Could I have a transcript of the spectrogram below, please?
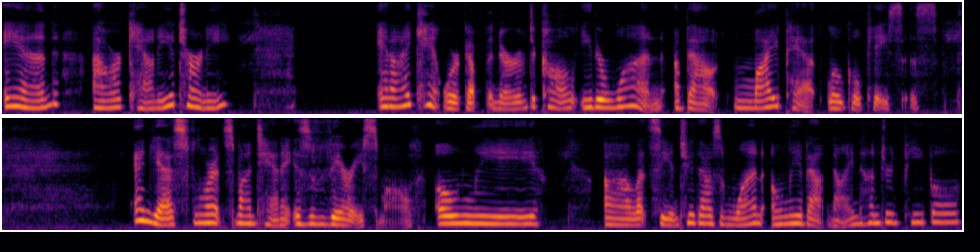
and our county attorney and I can't work up the nerve to call either one about my pet local cases. And yes, Florence, Montana is very small. Only, uh, let's see, in 2001, only about 900 people,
